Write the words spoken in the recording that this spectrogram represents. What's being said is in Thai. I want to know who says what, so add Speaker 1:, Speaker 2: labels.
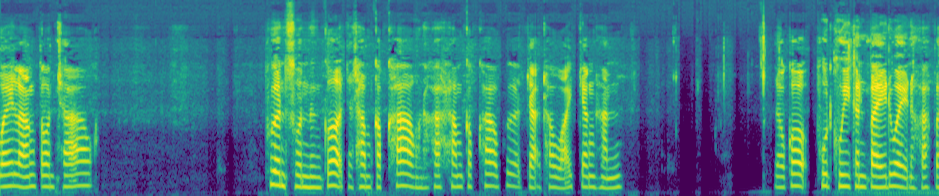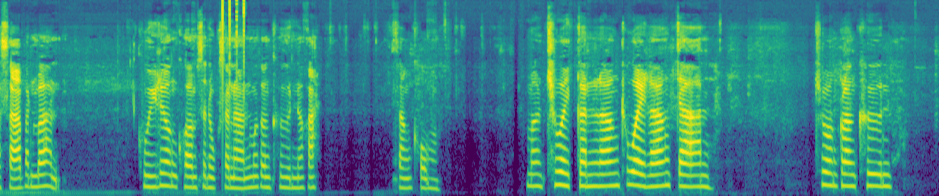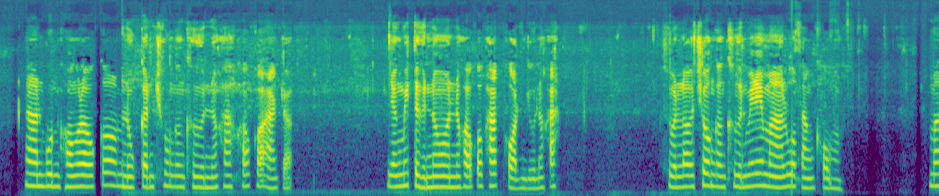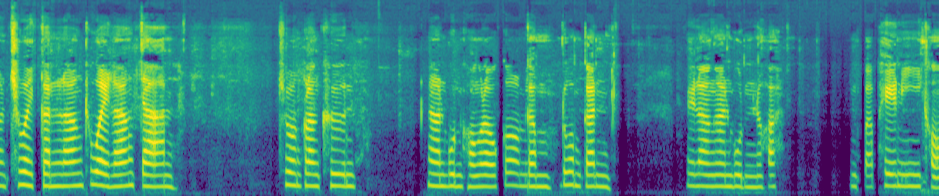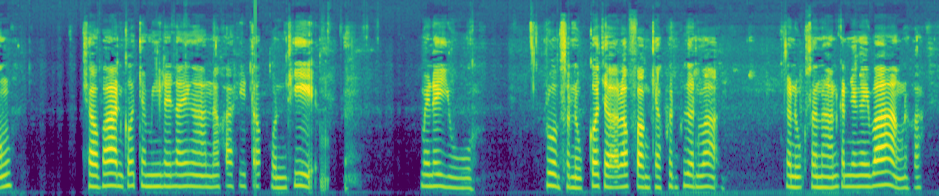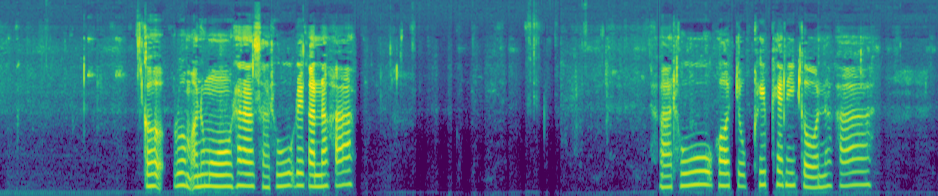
Speaker 1: ไว้ล้างตอนเช้า เพื่อนส่วนหนึ่งก็จะทำกับข้าวนะคะทำกับข้าวเพื่อจะถวายจังหัน แล้วก็พูดคุยกันไปด้วยนะคะ ภาษาบ้านๆคุยเรื่องความสนุกสนานเมื่อกลางคืนนะคะ สังคม มาช่วยกันล้างถ้วยล้างจานช่วงกลางคืน งานบุญของเราก็สนุกกันช่วงกลางคืนนะคะ เขาก็อาจจะ ยังไม่ตื่นนอนนะเขาก็พักผ่อนอยู่นะคะ ส่วนเราช่วงกลางคืนไม่ได้มาร่วมสังคม มาช่วยกันล้างถ้วยล้างจาน ช่วงกลางคืน งานบุญของเราก็มีกรรมร่วมกัน เวลางานบุญนะคะประเพณีของ ชาวบ้านก็จะมีหลายๆงานนะคะ ที่ต้องคนที่ไม่ได้อยู่ร่วมสนุกก็จะรับฟังจากเพื่อนๆว่า สนุกสนานกันยังไงบ้างนะคะ ก็ร่วมอนุโมทนาสาธุด้วยกันนะคะสาธุขอจบคลิปแค่นี้ก่อนนะคะ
